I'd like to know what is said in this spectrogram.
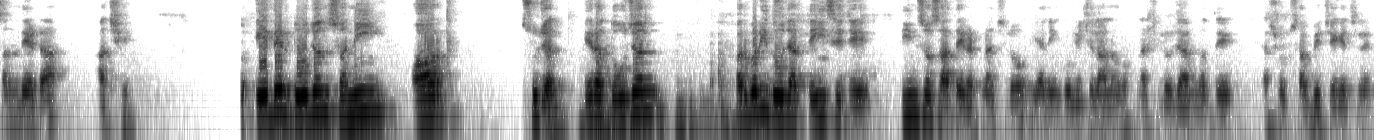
সন্দেহটা আছে। তো এদের দুজন সনি और সুজল এরা দুজন ফেব্রুয়ারি দু হাজার তেইশে যে তিনশো সাতে ঘটনা ছিল, ইয়ানি গুলি চালানো ঘটনা ছিল, যার মধ্যে অশোক সাহ বেঁচে গেছিলেন।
